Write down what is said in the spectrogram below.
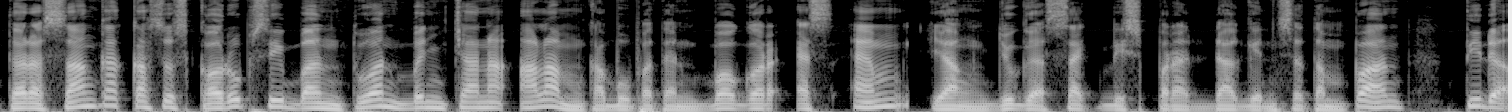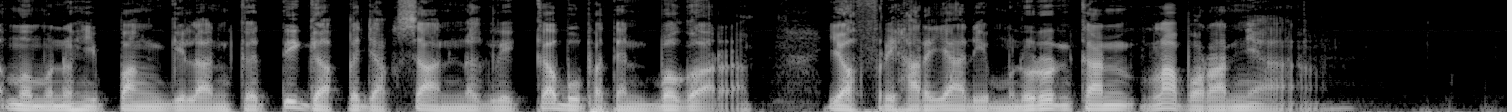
Tersangka kasus korupsi bantuan bencana alam Kabupaten Bogor SM yang juga sekdis Pradagin setempat tidak memenuhi panggilan ketiga Kejaksaan Negeri Kabupaten Bogor. Yofri Haryadi menurunkan laporannya.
